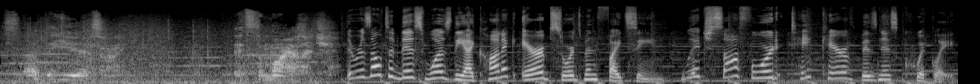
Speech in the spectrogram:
It's not the years, it's the mileage. The result of this was the iconic Arab swordsman fight scene, which saw Ford take care of business quickly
